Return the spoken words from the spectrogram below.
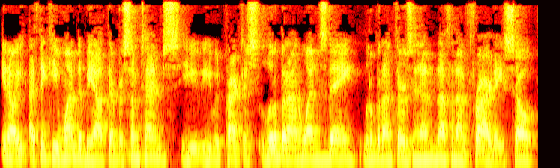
you know, I think he wanted to be out there, but sometimes he, he would practice a little bit on Wednesday, a little bit on Thursday, and nothing on Friday. So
